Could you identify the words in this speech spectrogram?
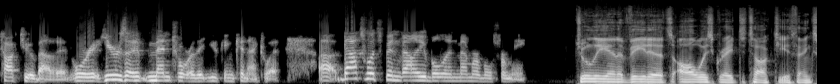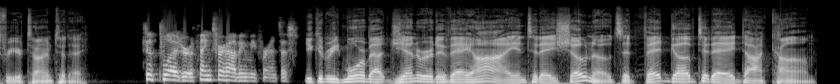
talk to you about it, or here's a mentor that you can connect with. Uh, that's what's been valuable and memorable for me. Juliana Vida, it's always great to talk to you. Thanks for your time today. It's a pleasure. Thanks for having me, Francis. You can read more about generative AI in today's show notes at fedgovtoday.com.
